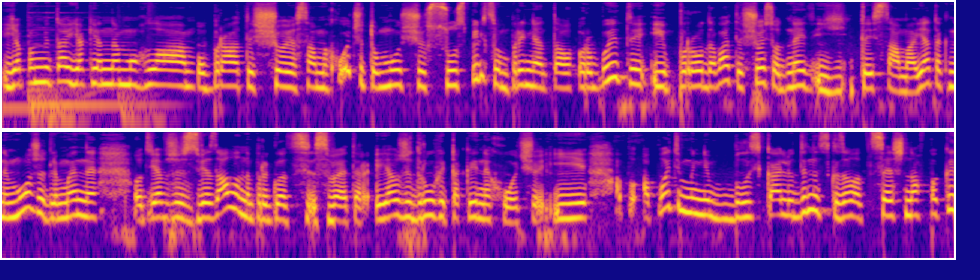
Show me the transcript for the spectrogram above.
Я пам'ятаю, як я не могла обрати, що я саме хочу, тому що суспільством прийнято робити і продавати щось одне й те саме. А я так не можу. Для мене, от я вже зв'язала, наприклад, с- светр, і я вже другий такий не хочу. І а, потім мені близька людина сказала, це ж навпаки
